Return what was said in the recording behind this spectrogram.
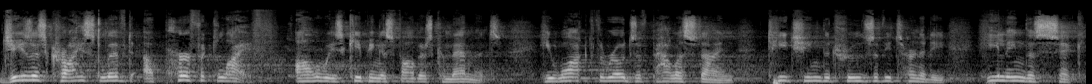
Jesus Christ lived a perfect life, always keeping his Father's commandments. He walked the roads of Palestine, teaching the truths of eternity, healing the sick,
